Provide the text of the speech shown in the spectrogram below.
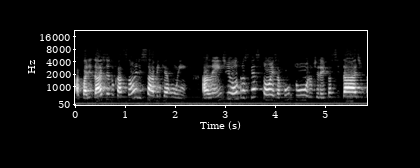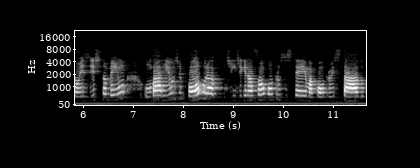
A qualidade da educação eles sabem que é ruim, além de outras questões, a cultura, o direito à cidade. Então, existe também um, um barril de pólvora de indignação contra o sistema, contra o Estado,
